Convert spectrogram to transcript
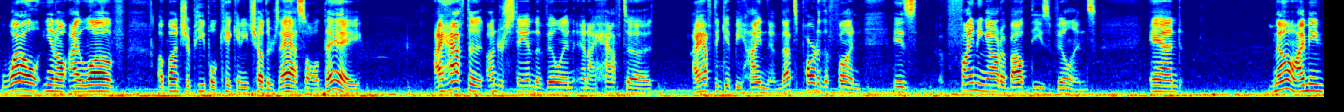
while, you know, I love a bunch of people kicking each other's ass all day, I have to understand the villain and I have to I have to get behind them. That's part of the fun is finding out about these villains. And no, I mean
